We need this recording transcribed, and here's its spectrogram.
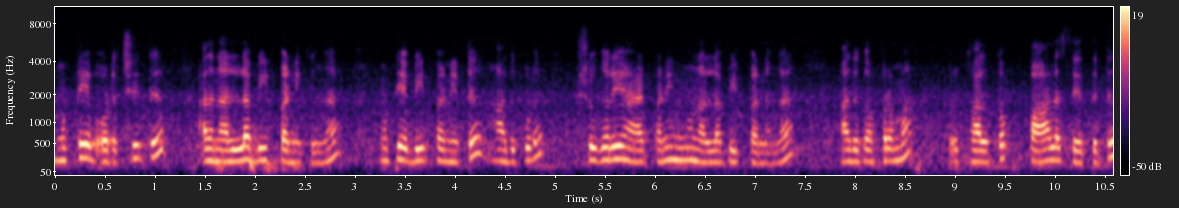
முட்டையை உடச்சிட்டு அதை நல்லா பீட் பண்ணிக்கோங்க. முட்டையை பீட் பண்ணிவிட்டு அது கூட சுகரையும் ஆட் பண்ணி இன்னும் நல்லா பீட் பண்ணுங்கள் அதுக்கப்புறமா ஒரு கால் கப் பாலை சேர்த்துட்டு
